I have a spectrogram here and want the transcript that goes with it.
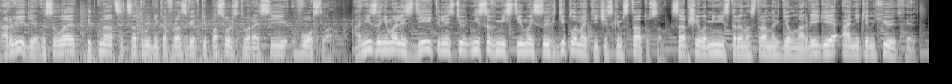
Норвегия высылает 15 сотрудников разведки посольства России в Осло. Они занимались деятельностью, несовместимой с их дипломатическим статусом, сообщила министр иностранных дел Норвегии Аникен Хьюитфельд.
